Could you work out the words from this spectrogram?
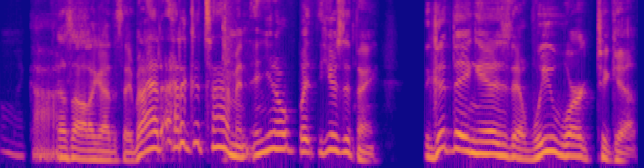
Oh my god. That's all I got to say. But I had, I had a good time. And, and, you know, but here's the thing the good thing is that we work together.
